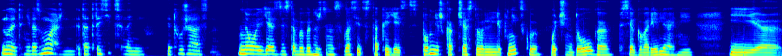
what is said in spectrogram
Но это невозможно. Это отразится на них. Это ужасно. Ну, я здесь с тобой вынуждена согласиться, так и есть. Помнишь, как чествовали Лепницкую? Очень долго все говорили о ней. И э,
